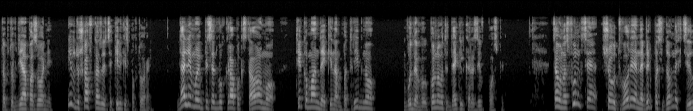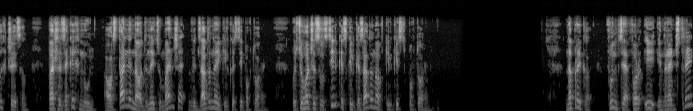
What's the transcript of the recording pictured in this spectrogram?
тобто в діапазоні, і в дужках вказується кількість повторень. Далі ми після двох крапок ставимо ті команди, які нам потрібно буде виконувати декілька разів поспіль. Це у нас функція, що утворює набір послідовних цілих чисел, перше з яких 0, а останнє на одиницю менше від заданої кількості повторень. Усього чисел стільки, скільки задано в кількість повторень. Наприклад, функція for i in range 3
